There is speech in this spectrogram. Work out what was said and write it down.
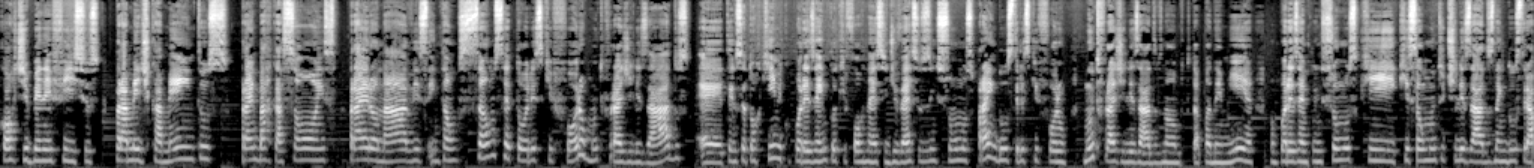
corte de benefícios para medicamentos, para embarcações, para aeronaves. Então, são setores que foram muito fragilizados. É, tem o setor químico, por exemplo, que fornece diversos insumos para indústrias que foram muito fragilizadas no âmbito da pandemia. Então, por exemplo, insumos que, que são muito utilizados na indústria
